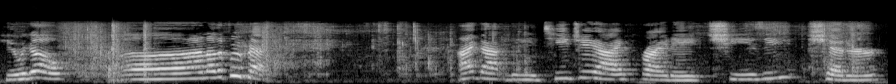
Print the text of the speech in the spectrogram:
Here we go. Uh, another food pack. I got the TGI Friday Cheesy Cheddar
